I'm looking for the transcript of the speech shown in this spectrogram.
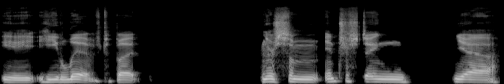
he, he lived. But there's some interesting yeah,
